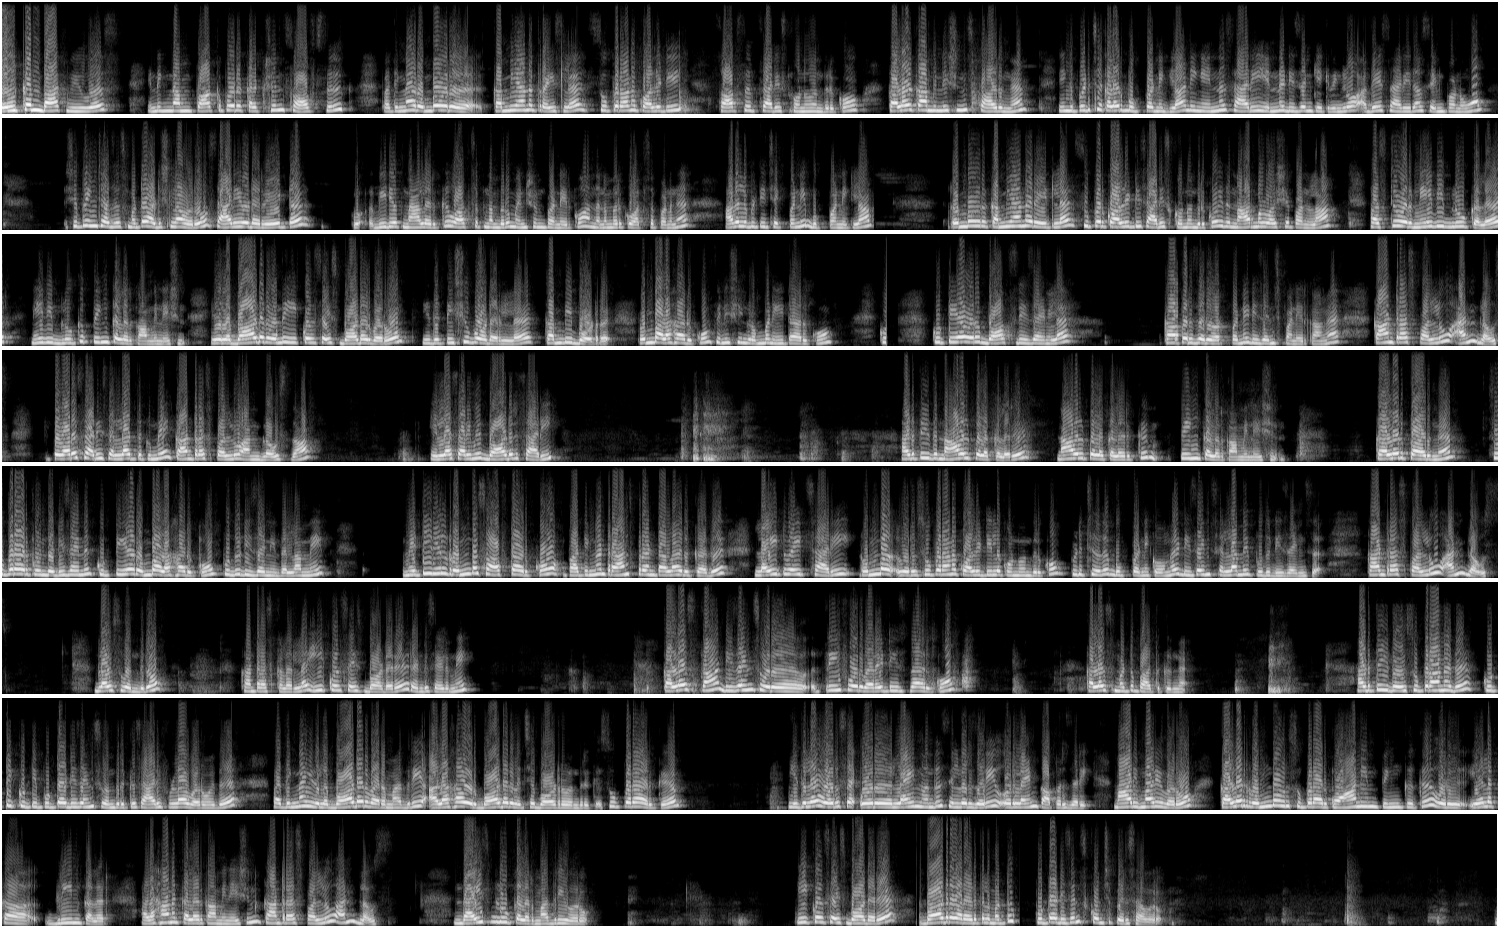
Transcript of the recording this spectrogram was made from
Welcome back viewers இன்னைக்கு நம்ம பார்க்க போற கலெக்ஷன் சாஃப்ட் சில்க் பாத்தீங்கன்னா ரொம்ப ஒரு கம்மியான பிரைஸ்ல சூப்பரான குவாலிட்டி சாஃப்ட் சில்க் சாரீஸ் கொண்டு வந்திருக்கோம். கலர் காம்பினேஷன்ஸ் பாருங்க. நீங்க பிடிச்ச கலர் புக் பண்ணிக்கலாம். நீங்க என்ன சாரீ என்ன டிசைன் கேக்குறீங்களோ அதே சாரீ தான் சென்ட் பண்ணுவோம். ஷிப்பிங் சார்ஜஸ் மட்டும் அடிஷனலா வரும். சாரியோட ரேட்டு வீடியோக்கு மேல இருக்கு. வாட்ஸ்அப் நம்பரும் மென்ஷன் பண்ணிருக்கோம். அந்த நம்பருக்கு வாட்ஸ்அப் பண்ணுங்க. அவைலபிலிட்டி செக் பண்ணி புக் பண்ணிக்கலாம். ரொம்ப ஒரு கம்மியான ரேட்ல சூப்பர் குவாலிட்டி சாரீஸ் கொண்டு வந்திருக்கோம். இது நார்மல் வாஷே பண்ணலாம். ஃபர்ஸ்ட் ஒரு நேவி ப்ளூ கலர் நேவி ப்ளூக்கு பிங்க் கலர் காம்பினேஷன் இதுல பார்டர் வந்து ஈக்குவல் சைஸ் பார்டர் வரும். இது டிஷ்யூ பார்டர்ல கம்பி பார்டர் ரொம்ப அழகா இருக்கும். ஃபினிஷிங் ரொம்ப நீட்டா இருக்கும். குட்டியா ஒரு பாக்ஸ் டிசைன்ல காப்பர் சரி ஒர்க் பண்ணி டிசைன்ஸ் பண்ணிருக்காங்க. கான்ட்ராஸ்ட் பல்லு அண்ட் பிளவுஸ் இப்ப வர சாரீஸ் எல்லாத்துக்குமே கான்ட்ராஸ்ட் பல்லு அண்ட் பிளவுஸ் தான். எல்லா சாரியுமே பார்டர் சாரீ அடுத்து இது நாவல் பழ கலரு நாவல் பழ கலருக்கு பிங்க் கலர் காம்பினேஷன் கலர் பாருங்க. சூப்பரா இருக்கும் இந்த டிசைனு குட்டியா ரொம்ப அழகா இருக்கும். புது டிசைன் இதெல்லாமே. மெட்டீரியல் ரொம்ப சாஃப்டா இருக்கும். பாத்தீங்கன்னா டிரான்ஸ்பரண்டாலாம் இருக்காது. லைட் வெயிட் சாரி ரொம்ப ஒரு சூப்பரான குவாலிட்டியில கொண்டு வந்திருக்கும். பிடிச்சதை புக் பண்ணிக்கோங்க. டிசைன்ஸ் எல்லாமே புது designs contrast pallu and blouse blouse வந்துடும் கான்ட்ராஸ்ட் கலர்ல ஈக்குவல் சைஸ் பார்டரு ரெண்டு சைடுமே கலர்ஸ் தான் டிசைன்ஸ் ஒரு த்ரீ ஃபோர் வெரைட்டிஸ் தான் இருக்கும். கலர்ஸ் மட்டும் பார்த்துக்குங்க அடுத்து இது ஒரு சூப்பரானது. குட்டி குட்டி புட்டா டிசைன்ஸ் வந்திருக்கு. சாரி ஃபுல்லாக வரும் இது. பார்த்தீங்கன்னா இதில் பார்டர் வர மாதிரி அழகா ஒரு பார்டர் வச்ச பார்டர் வந்திருக்கு. சூப்பராக இருக்கு. இதுல ஒரு ஒரு லைன் வந்து சில்வர் சரி ஒரு லைன் காப்பர் சரி மாறி மாறி வரும். கலர் ரொம்ப ஒரு சூப்பரா இருக்கும். ஆனியன் பிங்க்குக்கு ஒரு ஏலக்காய் கிரீன் கலர் அழகான colour combination contrast pallu and blouse இந்த ஐஸ் ப்ளூ கலர் மாதிரி வரும். ஈக்குவல் சைஸ் பார்டரு பார்டர் வர இடத்துல மட்டும் புட்டா டிசைன்ஸ் கொஞ்சம் பெருசா வரும்.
